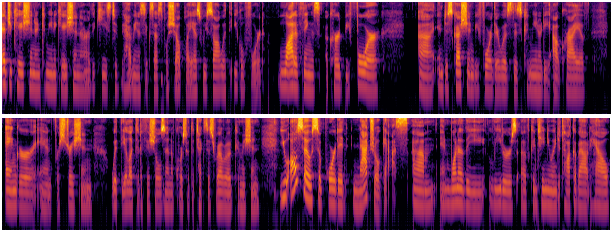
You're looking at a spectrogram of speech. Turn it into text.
Education and communication are the keys to having a successful shale play, as we saw with Eagleford a lot of things occurred before uh, in discussion before there was this community outcry of anger and frustration with the elected officials and, of course, with the Texas Railroad Commission. You also supported natural gas, um, and one of the leaders of continuing to talk about how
